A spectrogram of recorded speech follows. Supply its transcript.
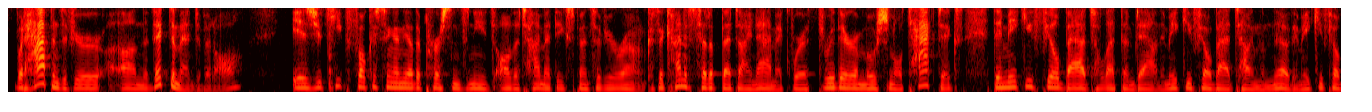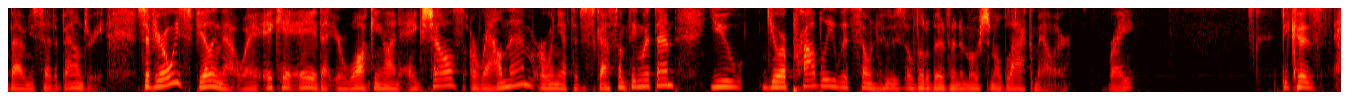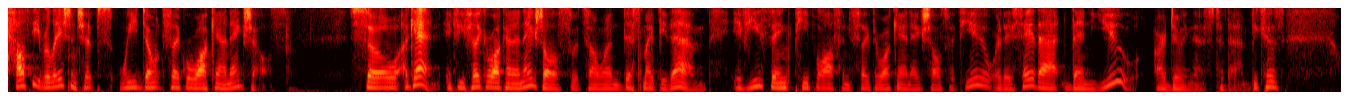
what happens if you're on the victim end of it all is you keep focusing on the other person's needs all the time at the expense of your own because they kind of set up that dynamic where through their emotional tactics they make you feel bad to let them down. They make you feel bad telling them no. They make you feel bad when you set a boundary. So if you're always feeling that way aka that you're walking on eggshells around them or when you have to discuss something with them you you're probably with someone who's a little bit of an emotional blackmailer right? Because healthy relationships we don't feel like we're walking on eggshells so again, if you feel like you're walking on eggshells with someone, this might be them. If you think people often feel like they're walking on eggshells with you, or they say that, then you are doing this to them because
